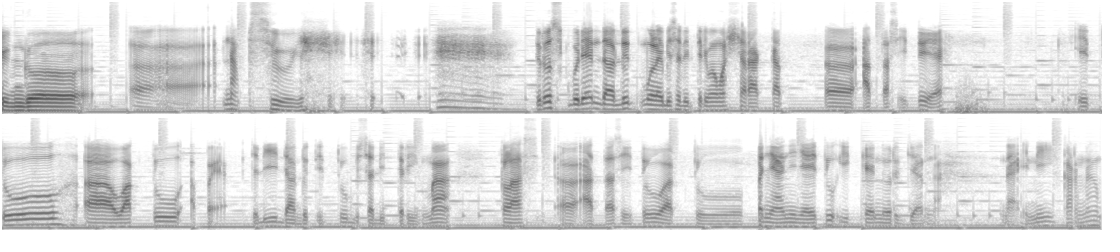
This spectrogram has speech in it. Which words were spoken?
pinggul uh, nafsu terus kemudian dangdut mulai bisa diterima masyarakat uh, atas itu ya. Itu uh, waktu apa ya? Jadi dangdut itu bisa diterima kelas uh, atas itu waktu penyanyinya itu Ike Nurjana nah ini karena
